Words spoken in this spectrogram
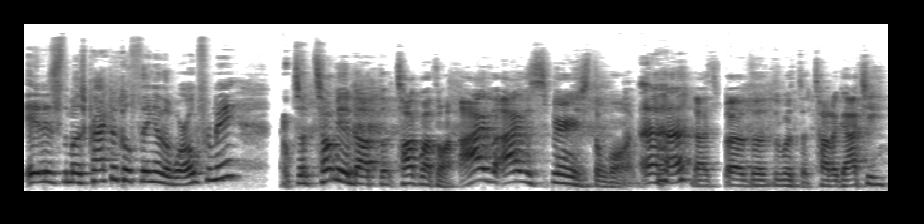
It is the most practical thing in the world for me. So tell me about the talk about the one. I've I've experienced the one. Uh huh. That's uh, the, the what's the Tamagotchi?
